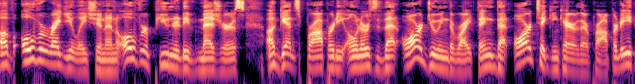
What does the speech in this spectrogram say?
of overregulation and over punitive measures against property owners that are doing the right thing, that are taking care of their property,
